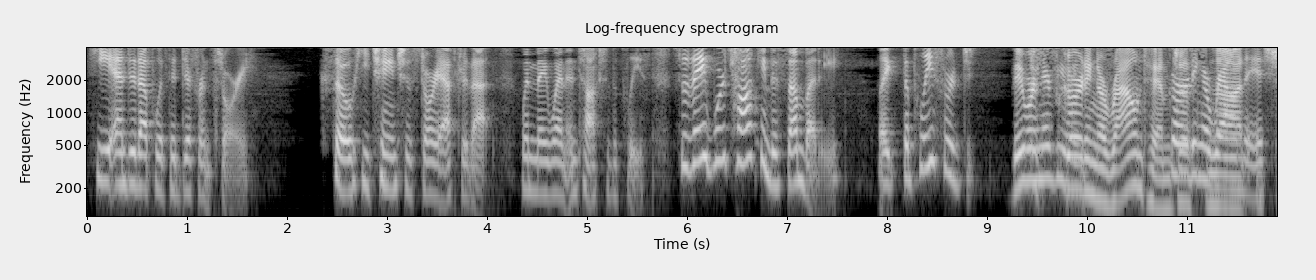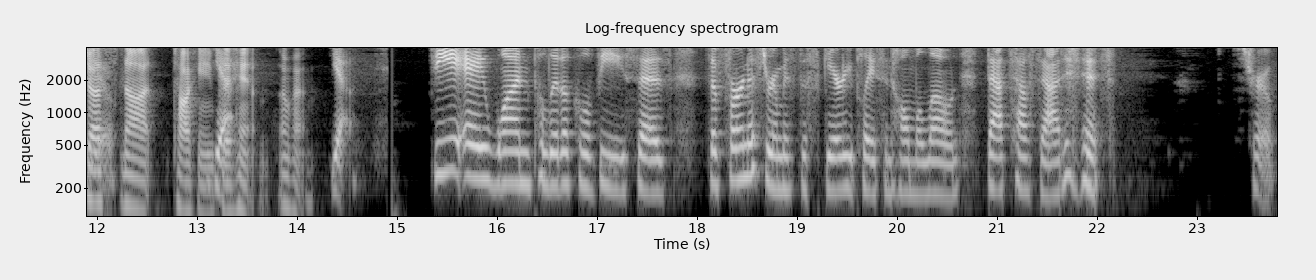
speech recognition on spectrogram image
He ended up with a different story. So he changed his story after that when they went and talked to the police. So they were talking to somebody. Like, the police were. j- They were skirting around him, skirting just around not, the issue. just not talking Yeah. to him. Okay. Yeah. DA1 Political V says the furnace room is the scary place in Home Alone. That's how sad it is. It's true.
